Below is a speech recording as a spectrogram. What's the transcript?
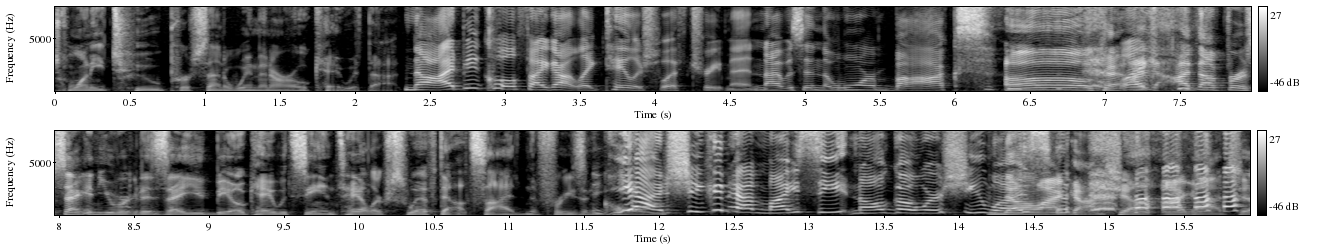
22% of women are okay with that. No, I'd be cool if I got like Taylor Swift treatment and I was in the warm box. Oh, okay. Like- I, I thought for a second you were going to say you'd be okay with seeing Taylor Swift outside in the freezing cold. yeah, she can have my seat and I'll go where she was. No, I gotcha. I gotcha.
